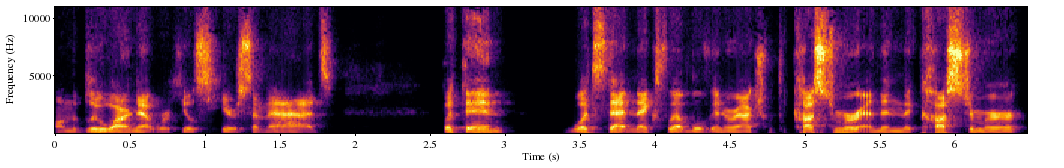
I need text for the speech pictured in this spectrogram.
on the blue wire network you'll hear some ads. But then what's that next level of interaction with the customer and then the customer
